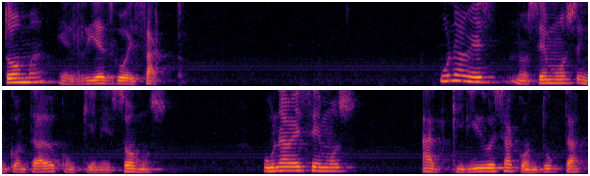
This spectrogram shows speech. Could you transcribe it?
Toma el riesgo exacto. Una vez nos hemos encontrado con quienes somos, una vez hemos adquirido esa conducta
